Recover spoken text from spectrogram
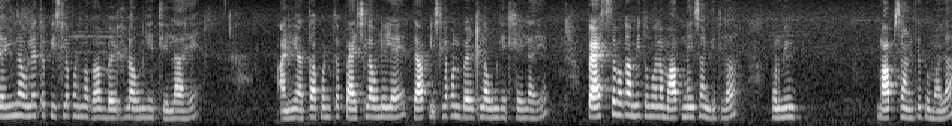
चैन लावल्या तर पीसला पण बघा बेल्ट लावून घेतलेला आहे. आणि आता आपण तर पॅच लावलेलं आहे. त्या पीसला पण बेल्ट लावून घेतलेला आहे. पॅचचं बघा मी तुम्हाला माप नाही सांगितलं म्हणून मी माप सांगते तुम्हाला.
